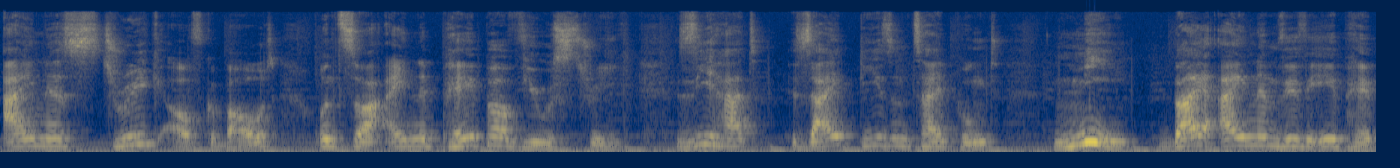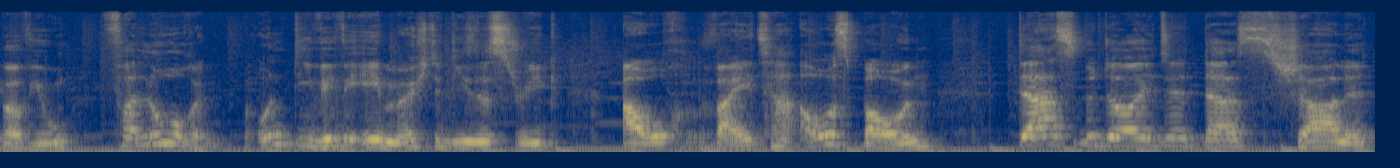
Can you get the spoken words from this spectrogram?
eine Streak aufgebaut und zwar eine Pay-per-View-Streak. Sie hat seit diesem Zeitpunkt nie bei einem WWE Pay-per-View verloren. Und die WWE möchte diese Streak auch weiter ausbauen. Das bedeutet, dass Charlotte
